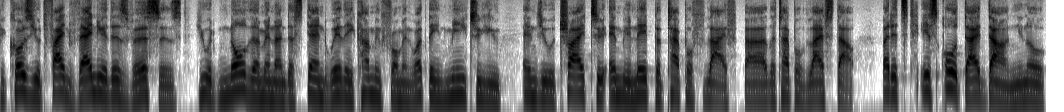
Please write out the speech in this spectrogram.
because you'd find value in these verses, you would know them and understand where they're coming from and what they mean to you and you would try to emulate the type of life, uh, the type of lifestyle. But it's it's all died down, you know.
